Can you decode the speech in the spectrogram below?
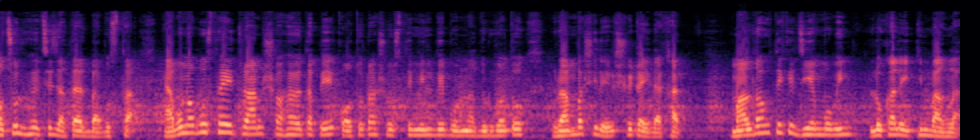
অচল হয়েছে যাতায়াত ব্যবস্থা। এমন অবস্থায় ত্রাণ সহায়তা পেয়ে কতটা স্বস্তি মিলবে বন্যা দুর্গত গ্রামবাসীদের সেটাই দেখার। মালদহ থেকে জিএম মমিন, লোকাল এইটিন বাংলা।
